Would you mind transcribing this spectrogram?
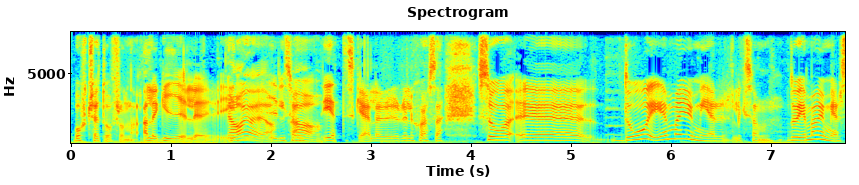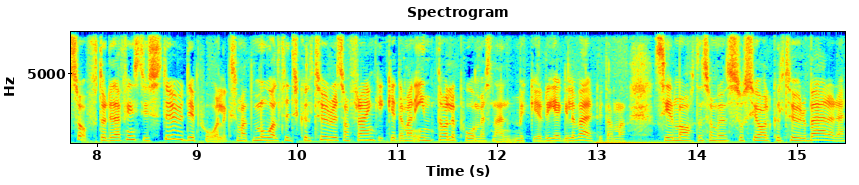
bortsett då från allergi eller Ja, ja, ja. liksom etiska eller religiösa. Så eh, då är man ju mer, liksom, då är man ju mer soft. Och det där finns det ju studier på, liksom, att måltidskulturer som Frankrike, där man inte håller på med såna här mycket regelverk, utan man ser maten som en social kulturbärare.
